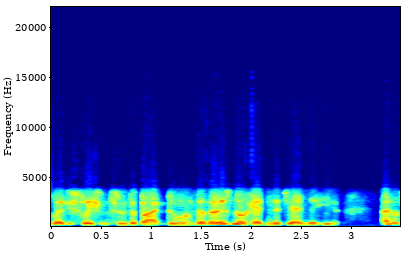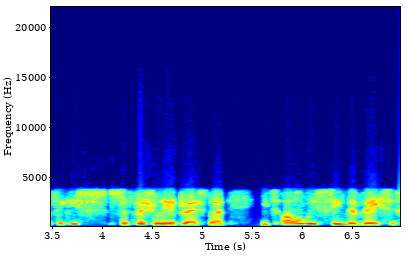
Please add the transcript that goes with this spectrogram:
legislation through the back door, that there is no hidden agenda here. I don't think he's sufficiently addressed that. He's always seemed evasive.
